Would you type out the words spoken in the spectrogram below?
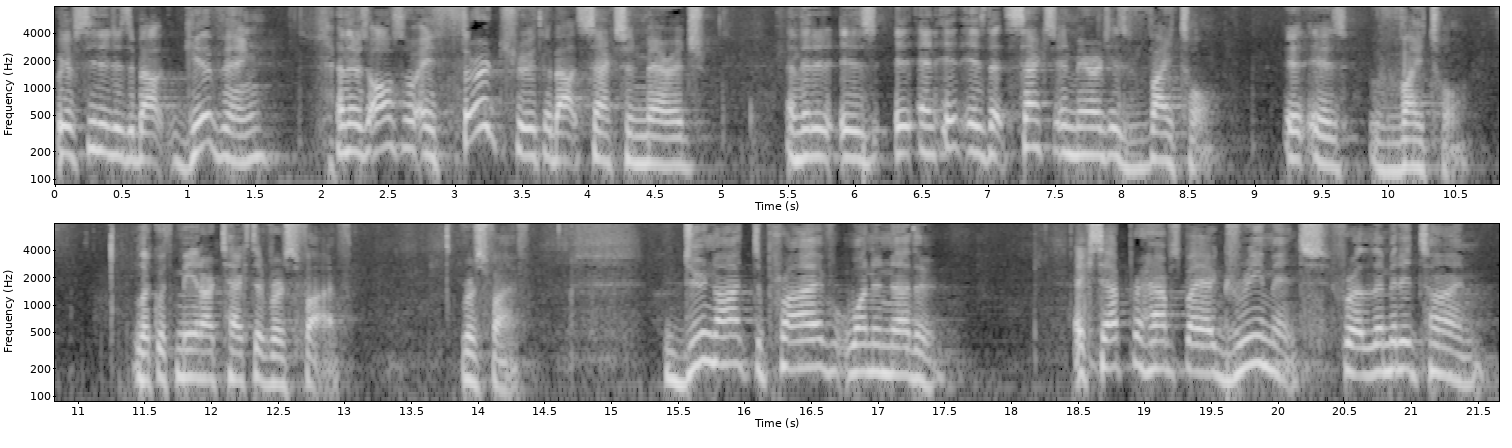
We have seen it is about giving. And there's also a third truth about sex in marriage, and that it is and it is that sex in marriage is vital. It is vital. Look with me in our text at verse 5. Verse 5. Do not deprive one another, except perhaps by agreement for a limited time,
